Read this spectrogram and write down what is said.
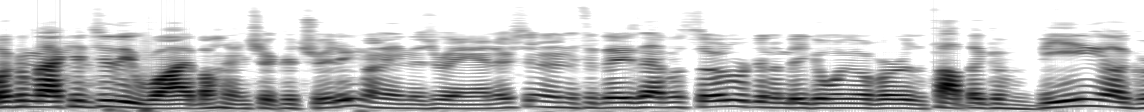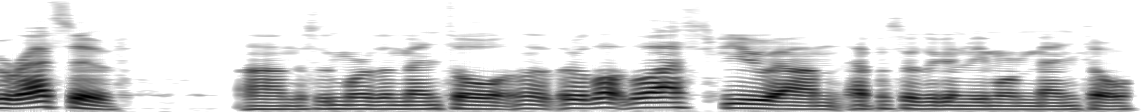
Welcome back into the Why Behind Trick or Treating. My name is Ray Anderson, and in today's episode, we're going to be going over the topic of being aggressive. Um, this is more of the mental. The, the last few um, episodes are going to be more mental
